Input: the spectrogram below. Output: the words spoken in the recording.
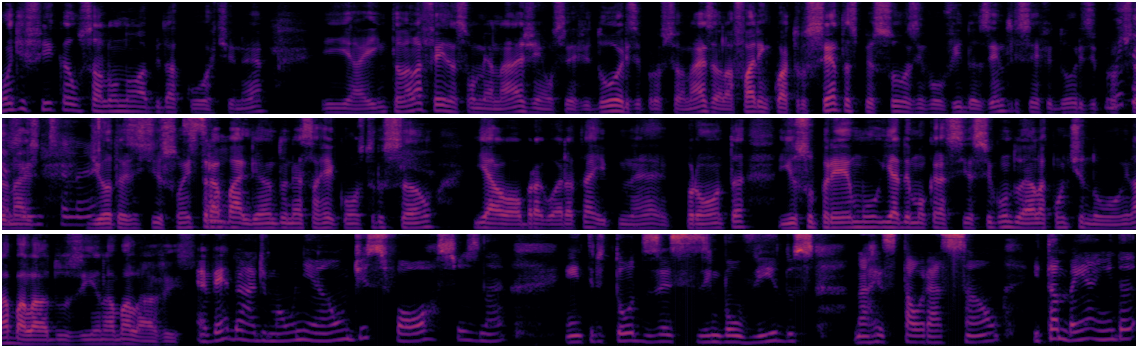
onde fica o Salão Nobre da Corte, né? E aí, então, ela fez essa homenagem aos servidores e profissionais. Ela fala em 400 pessoas envolvidas entre servidores e profissionais gente, né? de outras instituições Sim. trabalhando nessa reconstrução. E a obra agora está aí, né, pronta. E o Supremo e a democracia, segundo ela, continuam inabalados e inabaláveis. É verdade, uma união de esforços, né? entre todos esses envolvidos na restauração e também ainda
